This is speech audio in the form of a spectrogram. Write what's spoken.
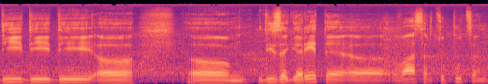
die, die, die, diese Geräte Wasser zu putzen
